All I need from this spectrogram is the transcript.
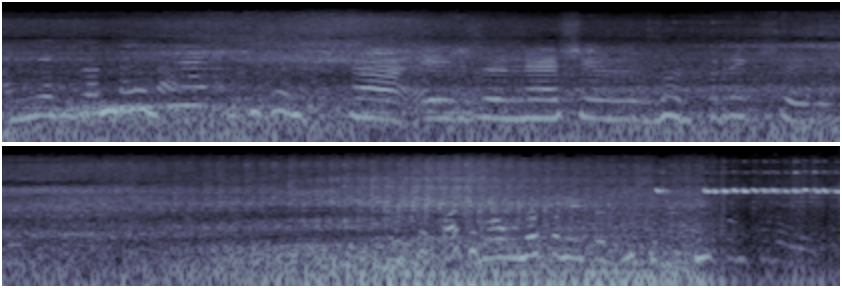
आणि एक जण नाही ना? किती जण आहे? हां एक जण अशी भरपूर रिक्षा आहे तिथे. त्याच्या पाठीमागून पण येतात दुसरी ती पण पुढं येतात.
